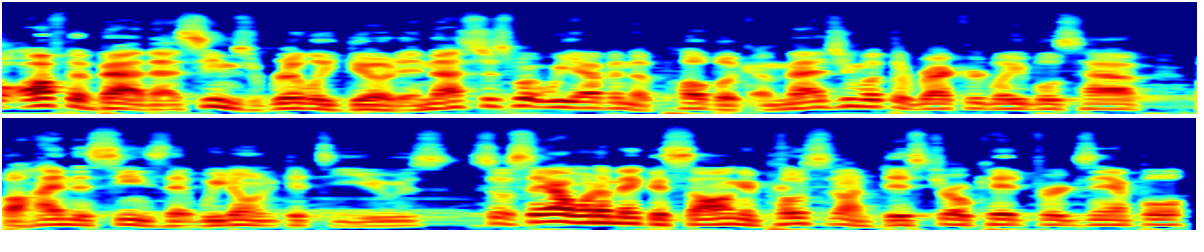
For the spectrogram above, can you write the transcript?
So off the bat, that seems really good, and that's just what we have in the public. Imagine what the record labels have behind the scenes that we don't get to use. So say I want to make a song and post it on DistroKid, for example.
